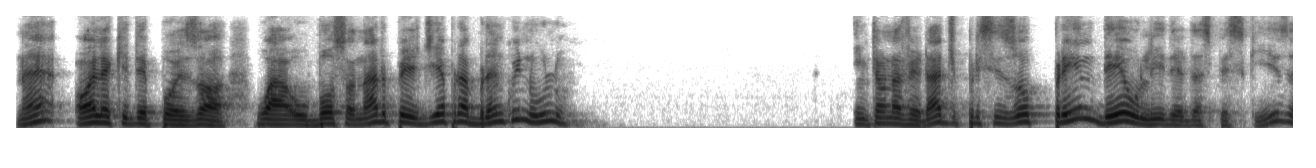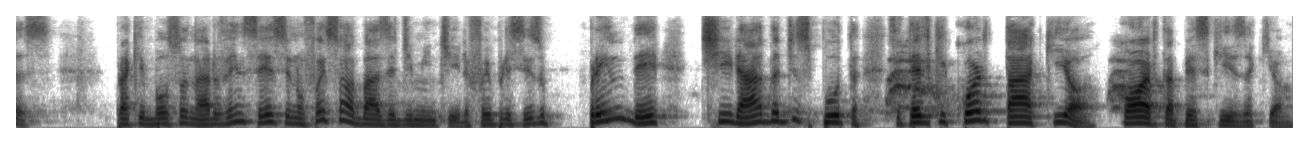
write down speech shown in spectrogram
Né? Olha aqui depois, ó, o, o Bolsonaro perdia para branco e nulo. Então, na verdade, precisou prender o líder das pesquisas para que Bolsonaro vencesse. Não foi só a base de mentira, foi preciso prender, tirar da disputa. Você teve que cortar aqui, ó. Corta a pesquisa aqui, ó.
